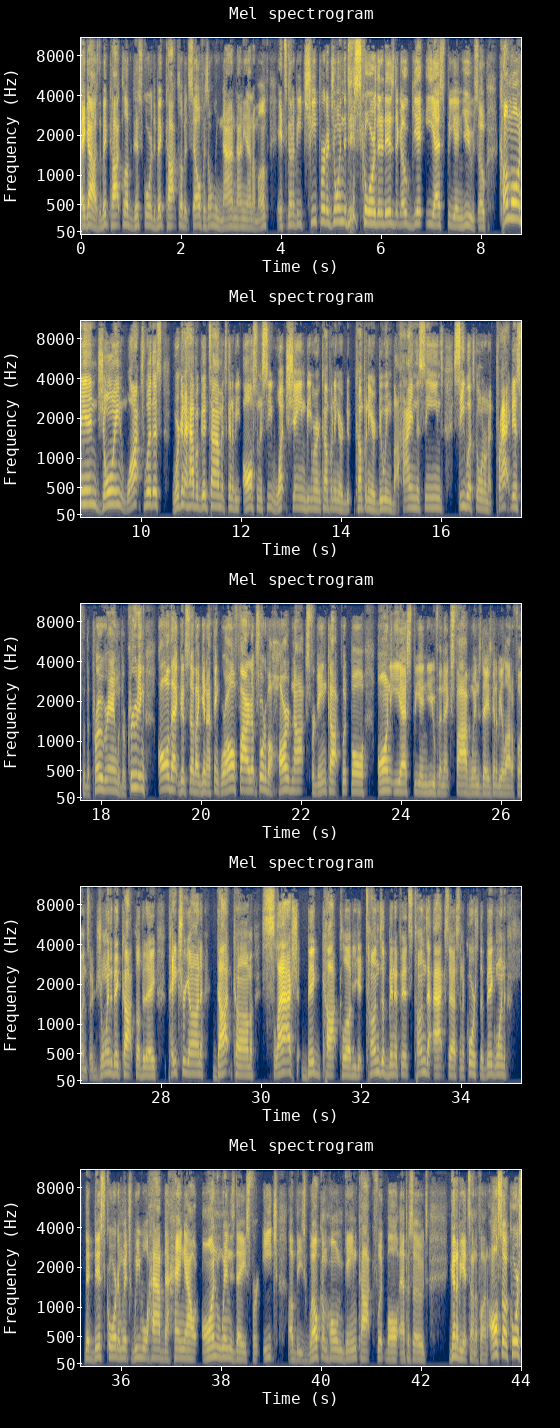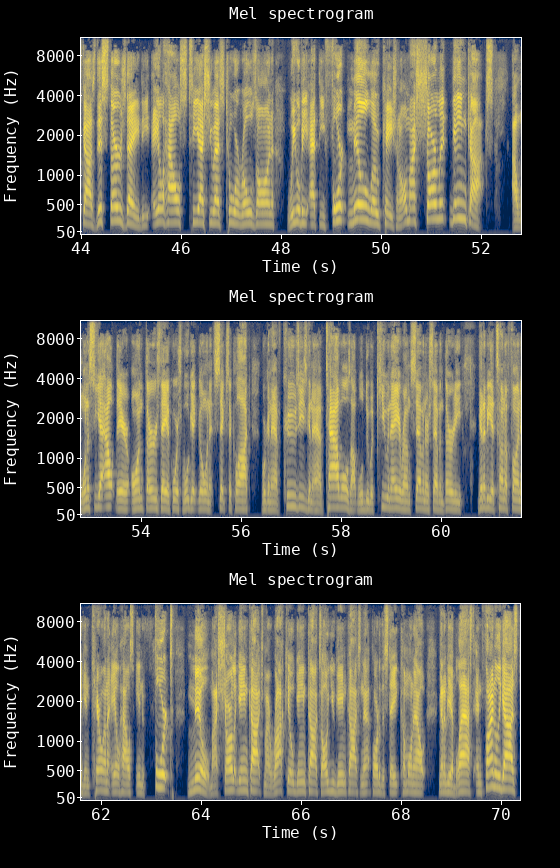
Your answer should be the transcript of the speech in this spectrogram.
Hey guys, the Big Cock Club Discord, the Big Cock Club itself is only $9.99 a month. It's going to be cheaper to join the Discord than it is to go get ESPNU. So come on in, join, watch with us. We're going to have a good time. It's going to be awesome to see what Shane Beamer and company are company are doing behind the scenes, see what's going on at practice with the program, with recruiting, all that good stuff. Again, I think we're all fired up. Sort of a hard knocks for Gamecock football on ESPNU for the next five Wednesdays. It's going to be a lot of fun. So join the Big Cock Club today. Patreon.com slash big cock club. You get tons of benefits, tons of access. And of course, the big one, the Discord in which we will have the hangout on Wednesdays for each of these welcome home Gamecock football episodes. Going to be a ton of fun. Also, of course, guys, this Thursday, the Ale House TSUS tour rolls on. We will be at the Fort Mill location. All my Charlotte Gamecocks I want to see you out there on Thursday. Of course, we'll get going at six o'clock. We're going to have koozies, going to have towels. We'll do a Q&A around 7 or 7.30. Going to be a ton of fun. Again, Carolina Ale House in Fort Mill. My Charlotte Gamecocks, my Rock Hill Gamecocks, all you Gamecocks in that part of the state, come on out. Going to be a blast. And finally, guys,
